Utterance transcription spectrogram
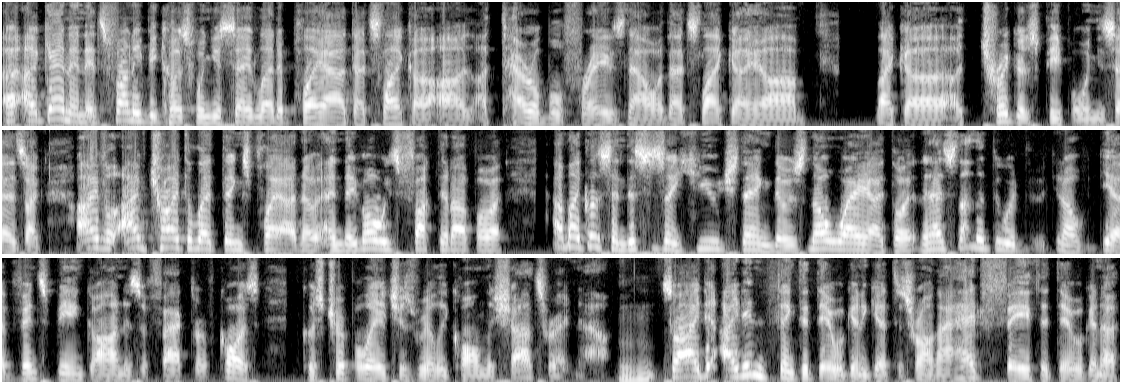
uh, again, and it's funny because when you say "let it play out," that's like a, a, a terrible phrase now. That's like a uh, like a, a, triggers people when you say it's like I've I've tried to let things play out and they've always fucked it up. Or I'm like, listen, this is a huge thing. There was no way I thought it has nothing to do with you know, yeah, Vince being gone is a factor, of course, because Triple H is really calling the shots right now. Mm-hmm. So I, I didn't think that they were going to get this wrong. I had faith that they were going to.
